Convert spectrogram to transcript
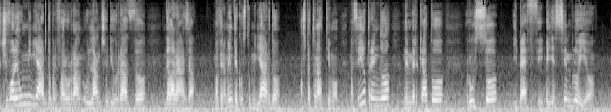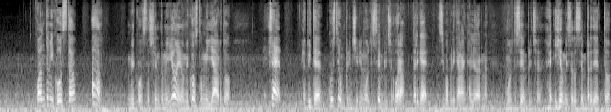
ci vuole un miliardo per fare un, ra- un lancio di un razzo dalla NASA. Ma veramente costa un miliardo? Aspetta un attimo, ma se io prendo nel mercato russo i pezzi e li assemblo io, quanto mi costa? Ah, mi costa 100 milioni, non mi costa un miliardo. Cioè, capite? Questo è un principio molto semplice. Ora, perché si può applicare anche all'earn? Molto semplice. Io mi sono sempre detto,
